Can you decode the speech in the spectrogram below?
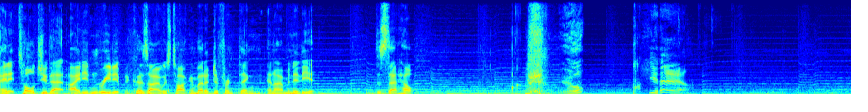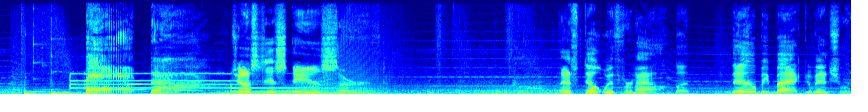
And it told you that. I didn't read it because I was talking about a different thing, and I'm an idiot. Does that help? Justice is served. That's dealt with for now, but they'll be back eventually.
